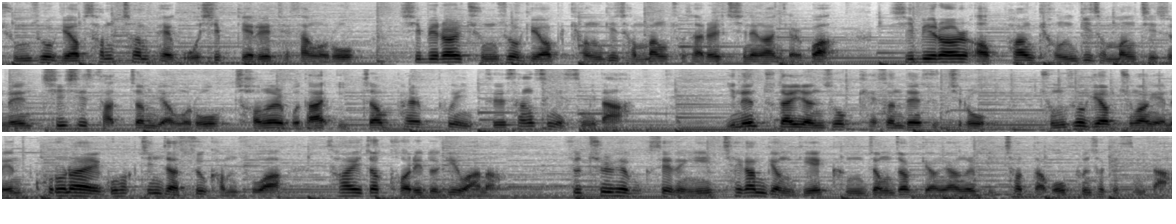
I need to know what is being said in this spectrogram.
중소기업 3,150개를 대상으로 11월 중소기업 경기 전망 조사를 진행한 결과 11월 업황 경기 전망 지수는 74.0으로 전월보다 2.8포인트 상승했습니다. 이는 두 달 연속 개선된 수치로 중소기업 중앙회는 코로나19 확진자 수 감소와 사회적 거리두기 완화, 수출 회복세 등이 체감 경기에 긍정적 영향을 미쳤다고 분석했습니다.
